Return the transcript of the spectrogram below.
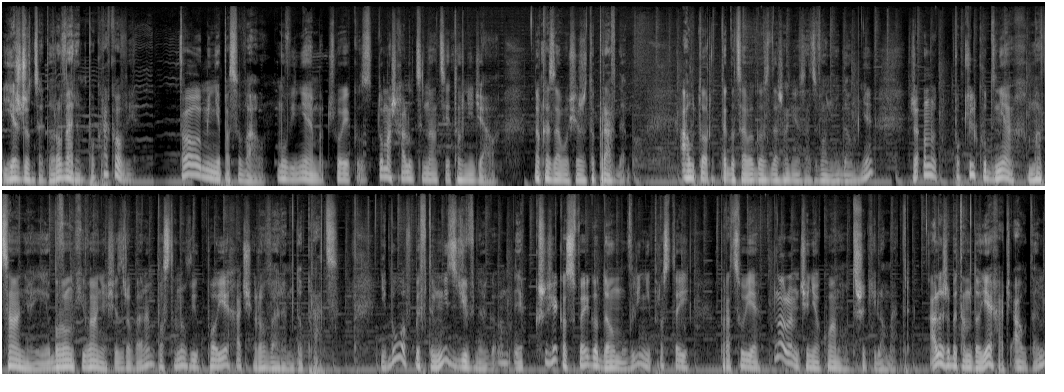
jeżdżącego rowerem po Krakowie. To mi nie pasowało. Mówi, nie, człowieku, tu masz halucynację, to nie działa. Okazało się, że to prawda, bo autor tego całego zdarzenia zadzwonił do mnie, że on po kilku dniach macania i obwąchiwania się z rowerem postanowił pojechać rowerem do pracy. Nie byłoby w tym nic dziwnego, jak Krzysiek o swojego domu w linii prostej pracuje, no żebym cię nie okłamał, 3 kilometry. Ale żeby tam dojechać autem,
